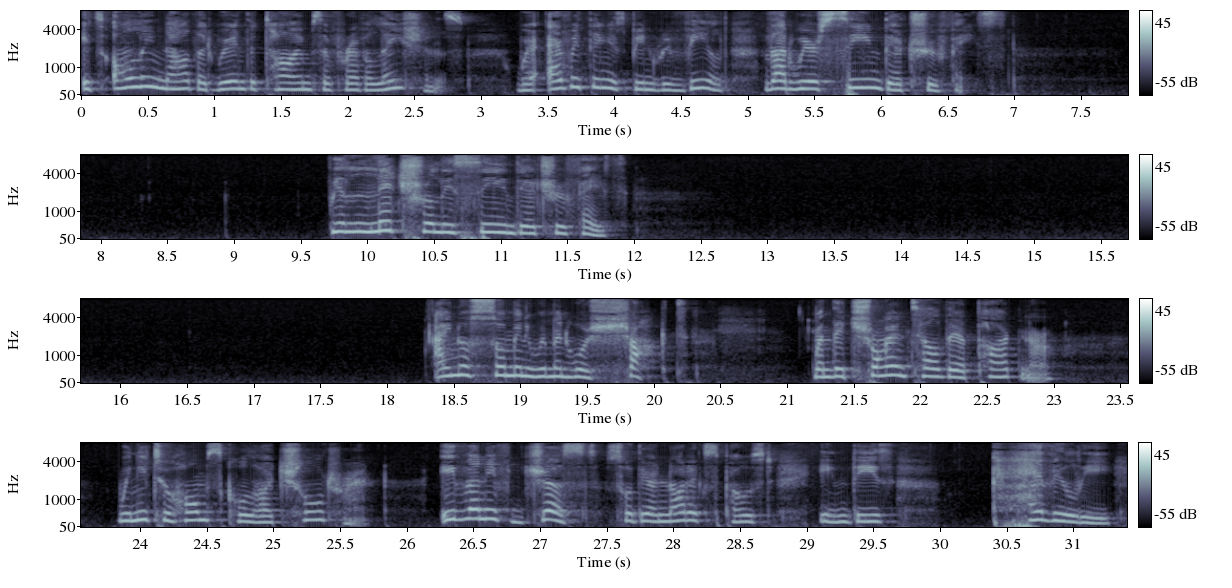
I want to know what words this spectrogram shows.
It's only now that we're in the times of revelations, where everything is being revealed, that we're seeing their true face. We're literally seeing their true face. I know so many women who are shocked when they try and tell their partner, we need to homeschool our children, even if just so they're not exposed in these heavily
